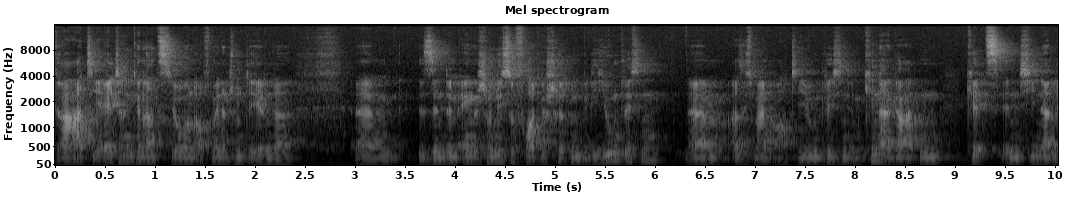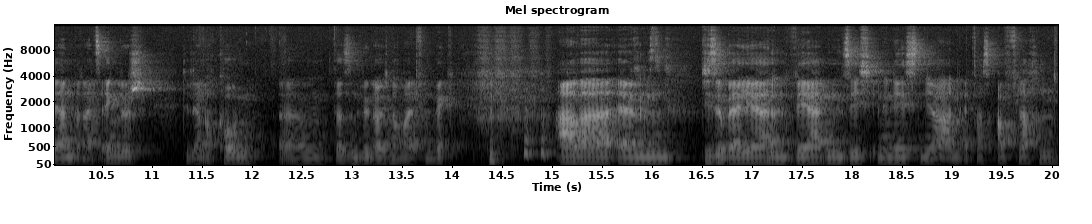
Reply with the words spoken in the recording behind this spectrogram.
Gerade die älteren Generationen auf Management-Ebene ähm, sind im Englisch noch nicht so fortgeschritten wie die Jugendlichen. Ähm, also ich meine auch die Jugendlichen im Kindergarten, Kids in China lernen bereits Englisch, die lernen auch Coden. Ähm, da sind wir, glaube ich, noch weit von weg. Aber ähm, diese Barrieren ja. werden sich in den nächsten Jahren etwas abflachen,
